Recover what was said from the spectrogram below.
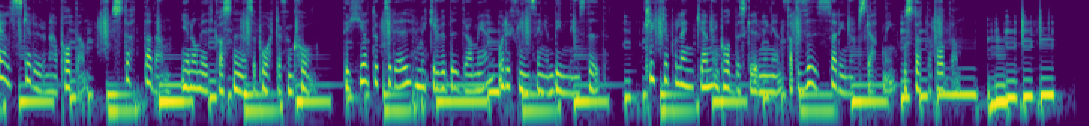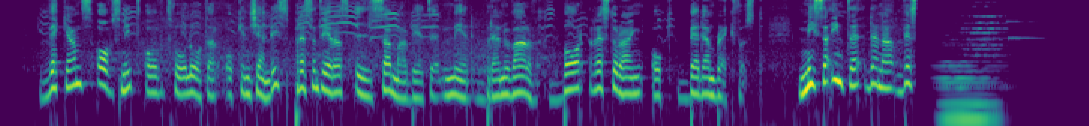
Älskar du den här podden? Stötta den genom IKAs nya supporterfunktion. Det är helt upp till dig hur mycket du vill bidra med och det finns ingen bindningstid. Klicka på länken i poddbeskrivningen för att visa din uppskattning och stötta podden. Veckans avsnitt av två låtar och en kändis presenteras i samarbete med Brännövarv, bar, restaurang och bed and breakfast. Missa inte denna väst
